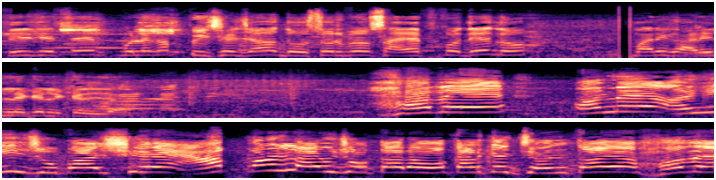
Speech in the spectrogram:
फिर जैसे बोलेगा पीछे जाओ दो सौ रुपये साहेब को दे दो हमारी गाड़ी लेके निकल जाओ હવે અમે અહીં જ ઊભા છીએ આપ પણ લાઈવ જોતા રહો કારણ કે જનતાએ હવે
